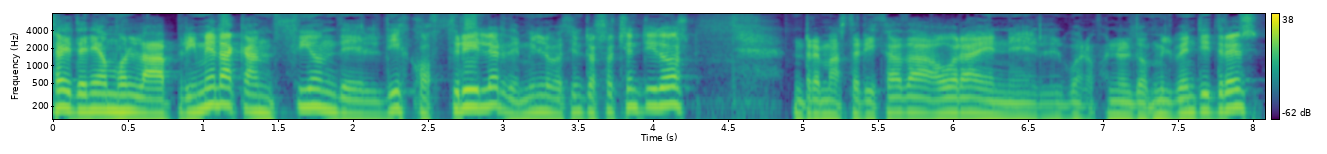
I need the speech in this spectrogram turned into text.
Pues ahí teníamos la primera canción del disco Thriller de 1982, remasterizada ahora en el, bueno, fue en el 2023,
